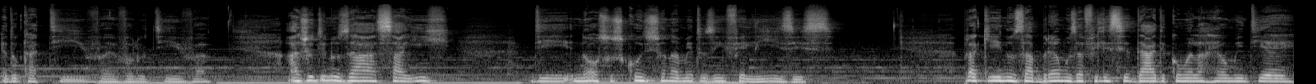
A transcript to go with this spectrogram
educativa, evolutiva. Ajude-nos a sair de nossos condicionamentos infelizes para que nos abramos à felicidade como ela realmente é,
